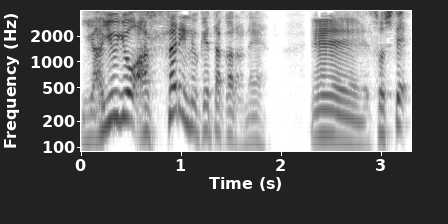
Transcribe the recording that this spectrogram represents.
やゆよあっさり抜けたからね。えー、そして、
